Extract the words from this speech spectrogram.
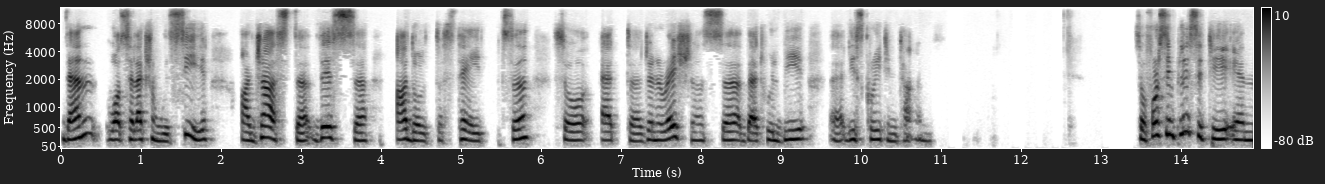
Then what selection will see are just uh, this uh, adult states, so at uh, generations that will be discrete in time. So for simplicity in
